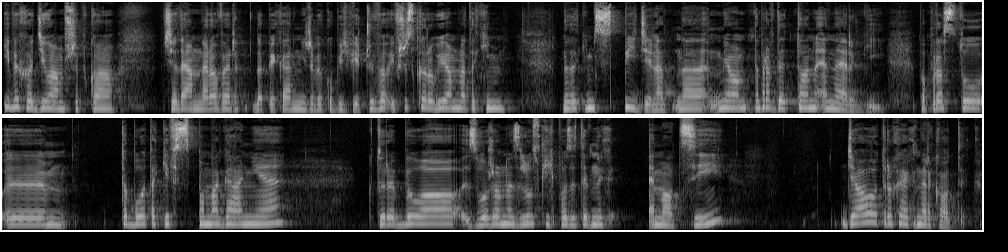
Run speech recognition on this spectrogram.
i wychodziłam szybko wsiadałam na rower do piekarni, żeby kupić pieczywo i wszystko robiłam na takim, na takim speedzie. Na, na, miałam naprawdę ton energii. Po prostu to było takie wspomaganie, które było złożone z ludzkich pozytywnych emocji. Działało trochę jak narkotyk.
